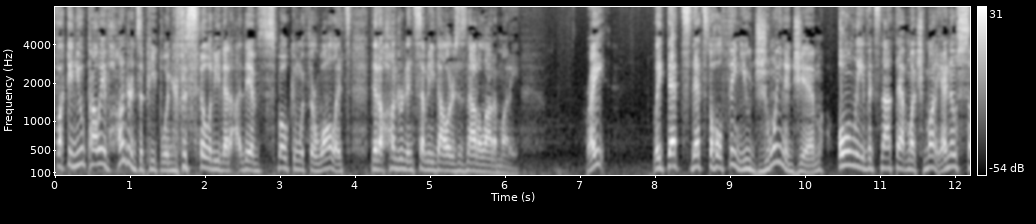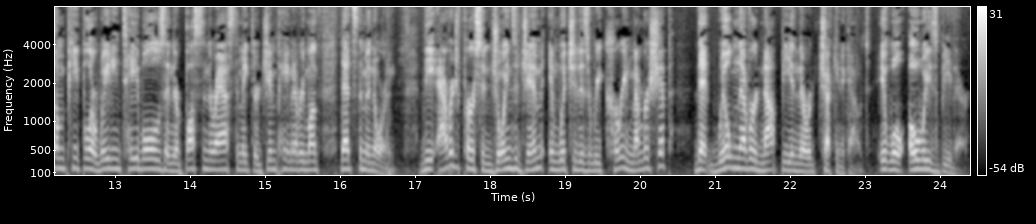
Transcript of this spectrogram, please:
Fucking you probably have hundreds of people in your facility that uh, they have spoken with their wallets that $170 is not a lot of money. Right? Like that's that's the whole thing. You join a gym only if it's not that much money. I know some people are waiting tables and they're busting their ass to make their gym payment every month. That's the minority. The average person joins a gym in which it is a recurring membership that will never not be in their checking account. It will always be there.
